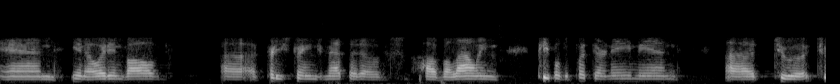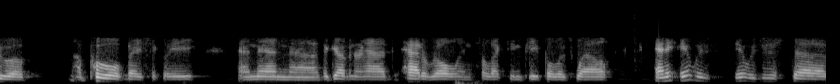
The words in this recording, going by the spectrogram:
and you know it involved uh, a pretty strange method of of allowing people to put their name in uh, to a to a, a pool basically, and then uh, the governor had had a role in selecting people as well, and it, it was it was just uh,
